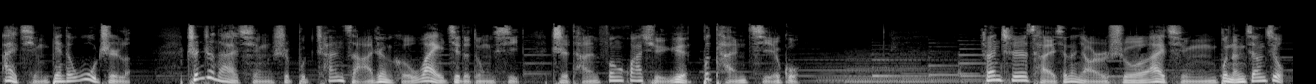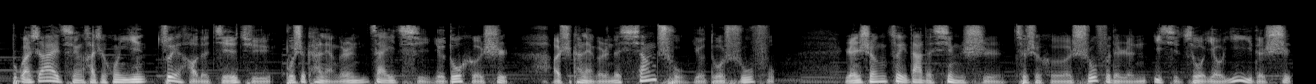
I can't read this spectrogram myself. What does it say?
爱情变得物质了。真正的爱情是不掺杂任何外界的东西，只谈风花雪月，不谈结果。专吃彩霞的鸟儿说：“爱情不能将就，不管是爱情还是婚姻，最好的结局不是看两个人在一起有多合适，而是看两个人的相处有多舒服。人生最大的幸事就是和舒服的人一起做有意义的事。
